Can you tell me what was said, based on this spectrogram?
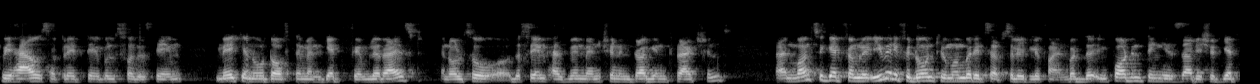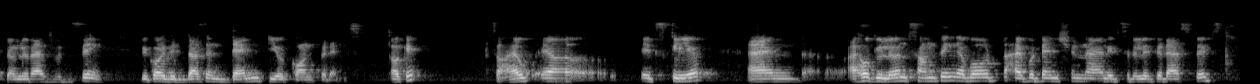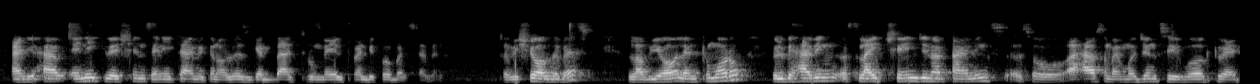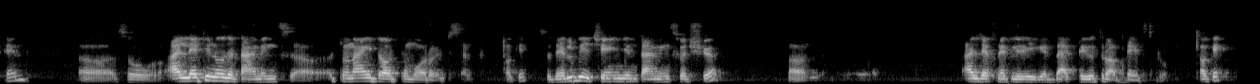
We have separate tables for the same. Make a note of them and get familiarized. And also, uh, the same has been mentioned in drug interactions. And once you get familiar, even if you don't remember, it's absolutely fine. But the important thing is that you should get familiarized with the same because it doesn't dent your confidence. Okay. So I hope uh, it's clear. And I hope you learned something about hypertension and its related aspects. And you have any questions anytime, you can always get back through mail 24 by 7. So wish you all the best. Love you all. And tomorrow we'll be having a slight change in our timings. So I have some emergency work to attend. Uh, so I'll let you know the timings uh, tonight or tomorrow itself. Okay. So there will be a change in timings for sure. Um, I'll definitely get back to you through updates through. Okay.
